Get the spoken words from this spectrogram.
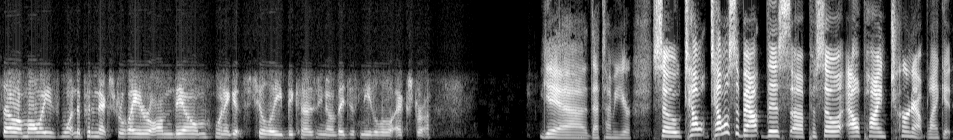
so I'm always wanting to put an extra layer on them when it gets chilly because you know they just need a little extra. Yeah, that time of year. So tell tell us about this uh, Pessoa Alpine turnout blanket.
